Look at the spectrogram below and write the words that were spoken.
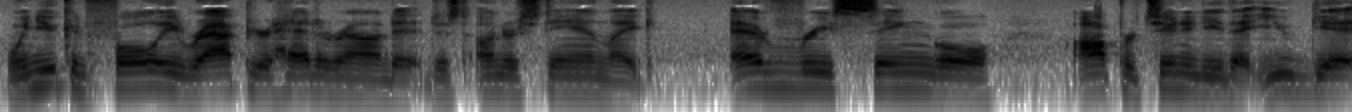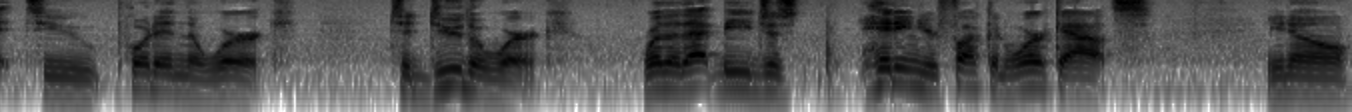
when you can fully wrap your head around it, just understand like every single opportunity that you get to put in the work, to do the work, whether that be just hitting your fucking workouts, you know,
